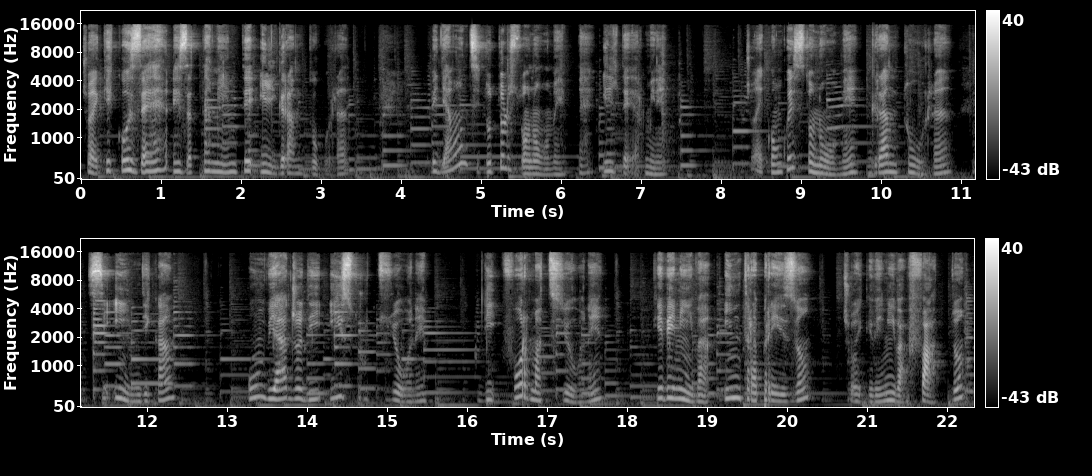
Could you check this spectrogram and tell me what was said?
Cioè che cos'è esattamente il Grand Tour? Vediamo anzitutto il suo nome, eh, il termine. Cioè con questo nome, Grand Tour, si indica un viaggio di istruzione, di formazione che veniva intrapreso, cioè che veniva fatto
